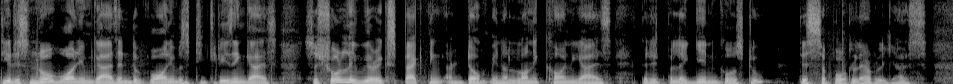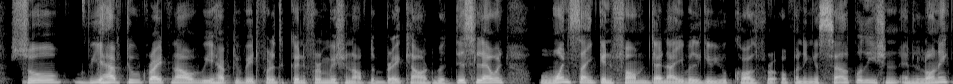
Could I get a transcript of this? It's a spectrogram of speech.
there is no volume guys and the volume is decreasing guys so surely we are expecting a dump in a LUNC coin guys that it will again goes to this support level guys so we have to right now we have to wait for the confirmation of the breakout with this level. Once i confirm then i will give you a call for opening a sell position in LUNC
